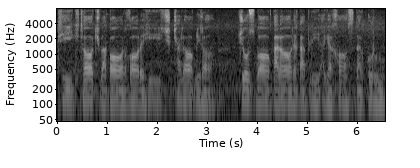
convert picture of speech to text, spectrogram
تیک تاک و قارقار هیچ کلاقی را جز با قرار قبلی اگر خواست در غروب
